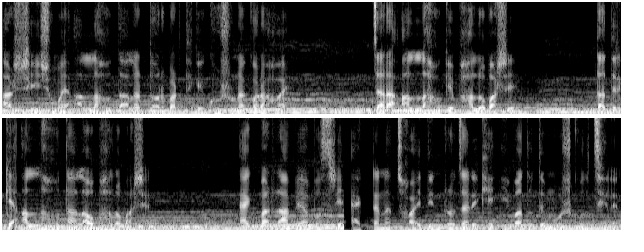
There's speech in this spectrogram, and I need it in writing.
আর সেই সময় আল্লাহ তালার দরবার থেকে ঘোষণা করা হয়, যারা আল্লাহকে ভালোবাসে তাদেরকে আল্লাহ তালাও ভালোবাসেন। একবার রাবেয়া বসরি একটানা ছয় দিন রোজা রেখে ইবাদতে মশগুল ছিলেন।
